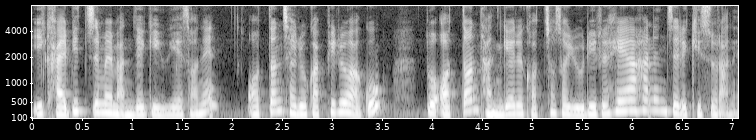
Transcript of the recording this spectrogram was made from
이 갈비찜을 만들기 위해서는 어떤 재료가 필요하고 또 어떤 단계를 거쳐서 요리를 해야 하는지를 기술하는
